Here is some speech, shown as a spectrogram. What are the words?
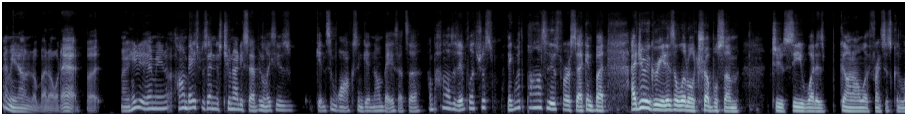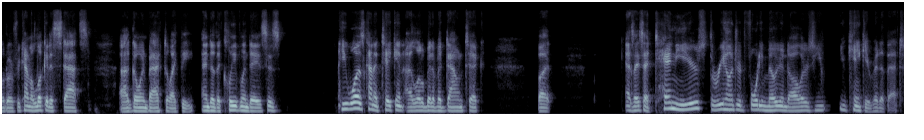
I mean, I don't know about all that, but I mean, he, I mean, on base percentage is 297. At least he's getting some walks and getting on base. That's a, a positive. Let's just think about the positives for a second. But I do agree, it is a little troublesome to see what has gone on with Francisco Lindor. If you kind of look at his stats uh, going back to like the end of the Cleveland days, his he was kind of taking a little bit of a downtick, but as I said, 10 years, $340 million, you you can't get rid of that.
